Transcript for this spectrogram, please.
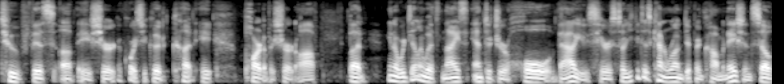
two fifths of a shirt. Of course, you could cut a part of a shirt off, but you know, we're dealing with nice integer whole values here. So you could just kind of run different combinations. So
